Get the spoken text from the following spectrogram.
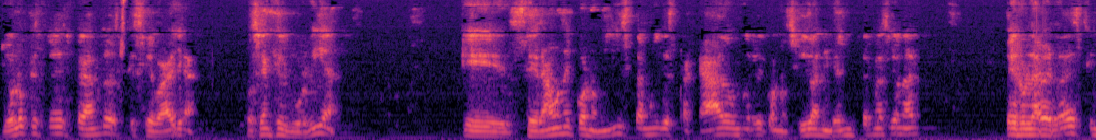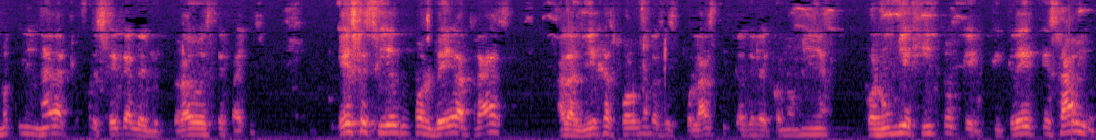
Yo lo que estoy esperando es que se vaya José Ángel Gurría, que será un economista muy destacado, muy reconocido a nivel internacional, pero la verdad es que no tiene nada que ofrecerle al electorado de este país. Ese sí es volver atrás a las viejas fórmulas escolásticas de la economía con un viejito que, que cree que es sabio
